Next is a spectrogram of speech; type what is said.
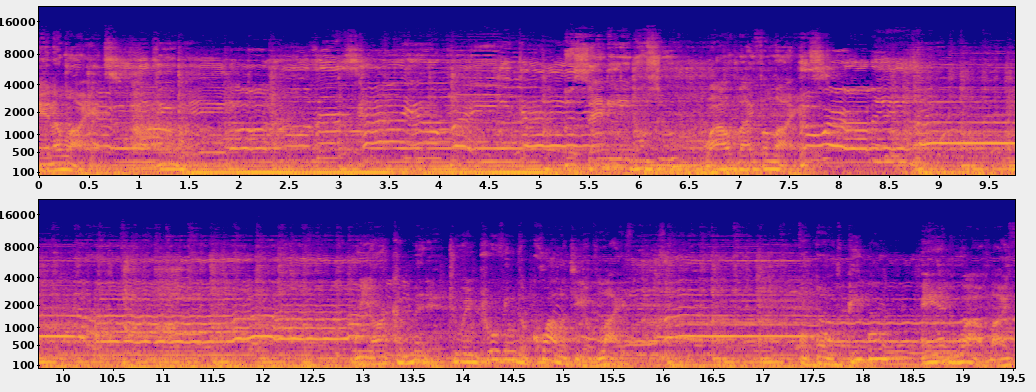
an alliance. Wildlife Alliance. We are committed to improving the quality of life for both people and wildlife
